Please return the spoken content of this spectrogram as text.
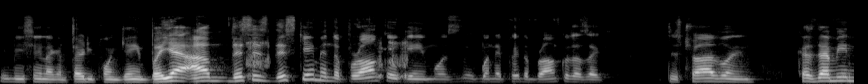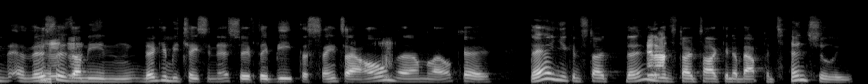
you'd be seeing like a 30 point game. But yeah, um, this is this game and the Bronco game was like, when they played the Broncos. I was like, just traveling. Because, I mean, this is, I mean, they could be chasing this. So if they beat the Saints at home, then I'm like, okay. Then you can start. Then you I- can start talking about potentially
